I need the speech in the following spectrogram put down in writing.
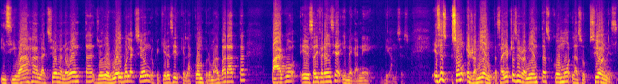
y si baja la acción a 90, yo devuelvo la acción, lo que quiere decir que la compro más barata, pago esa diferencia y me gané, digamos eso. Esas son herramientas. Hay otras herramientas como las opciones.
